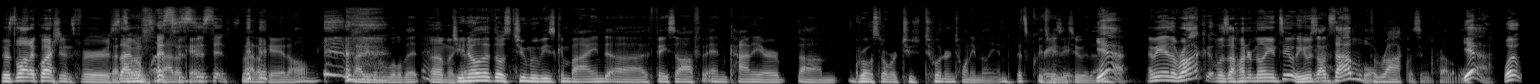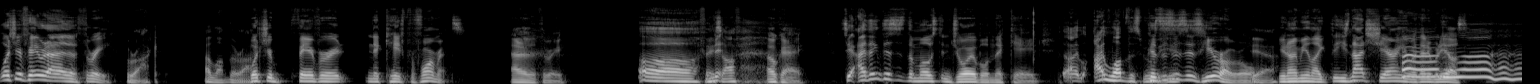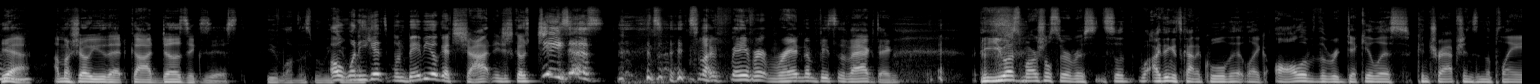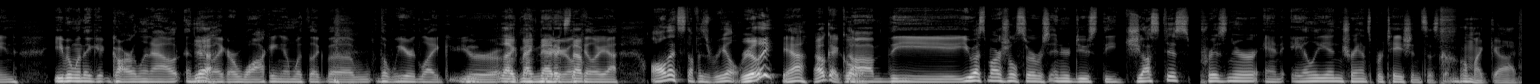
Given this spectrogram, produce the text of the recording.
There's a lot of questions for That's Simon not- West's not okay. assistant. it's not okay at all. Not even a little bit. Oh my Do you god! know that those two movies combined, uh, Face Off and Con Air, um, grossed over two, 220 million? That's crazy. between the two of them. Yeah, I mean, The Rock was 100 million too. He was Yeah. unstoppable. The Rock was incredible. yeah. What, what's your favorite out of the three? The Rock. I love The Rock. What's your favorite Nick Cage performance out of the three? Oh, Face Nick- Off. Okay. See, I think this is the most enjoyable Nick Cage I, I love this movie. because this is his hero role. Yeah. You know what I mean? Like he's not sharing it with anybody else. Yeah. I'm gonna show you that God does exist. You love this movie. Oh, when he gets when Baby O gets shot and he just goes Jesus, it's, it's my favorite random piece of acting. The U.S. Marshal Service. So I think it's kind of cool that like all of the ridiculous contraptions in the plane, even when they get Garland out and Yeah. they like are walking him with like the the weird like your Like a- a magnetic stuff? killer. Yeah, all that stuff is real. Really? Yeah. Okay, cool. Um, the U.S. Marshal Service introduced the Justice Prisoner and Alien Transportation System. oh my God.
